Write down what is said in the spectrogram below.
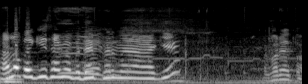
હાલો બગીચામાં બધા ફરવા કે કરે તો.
